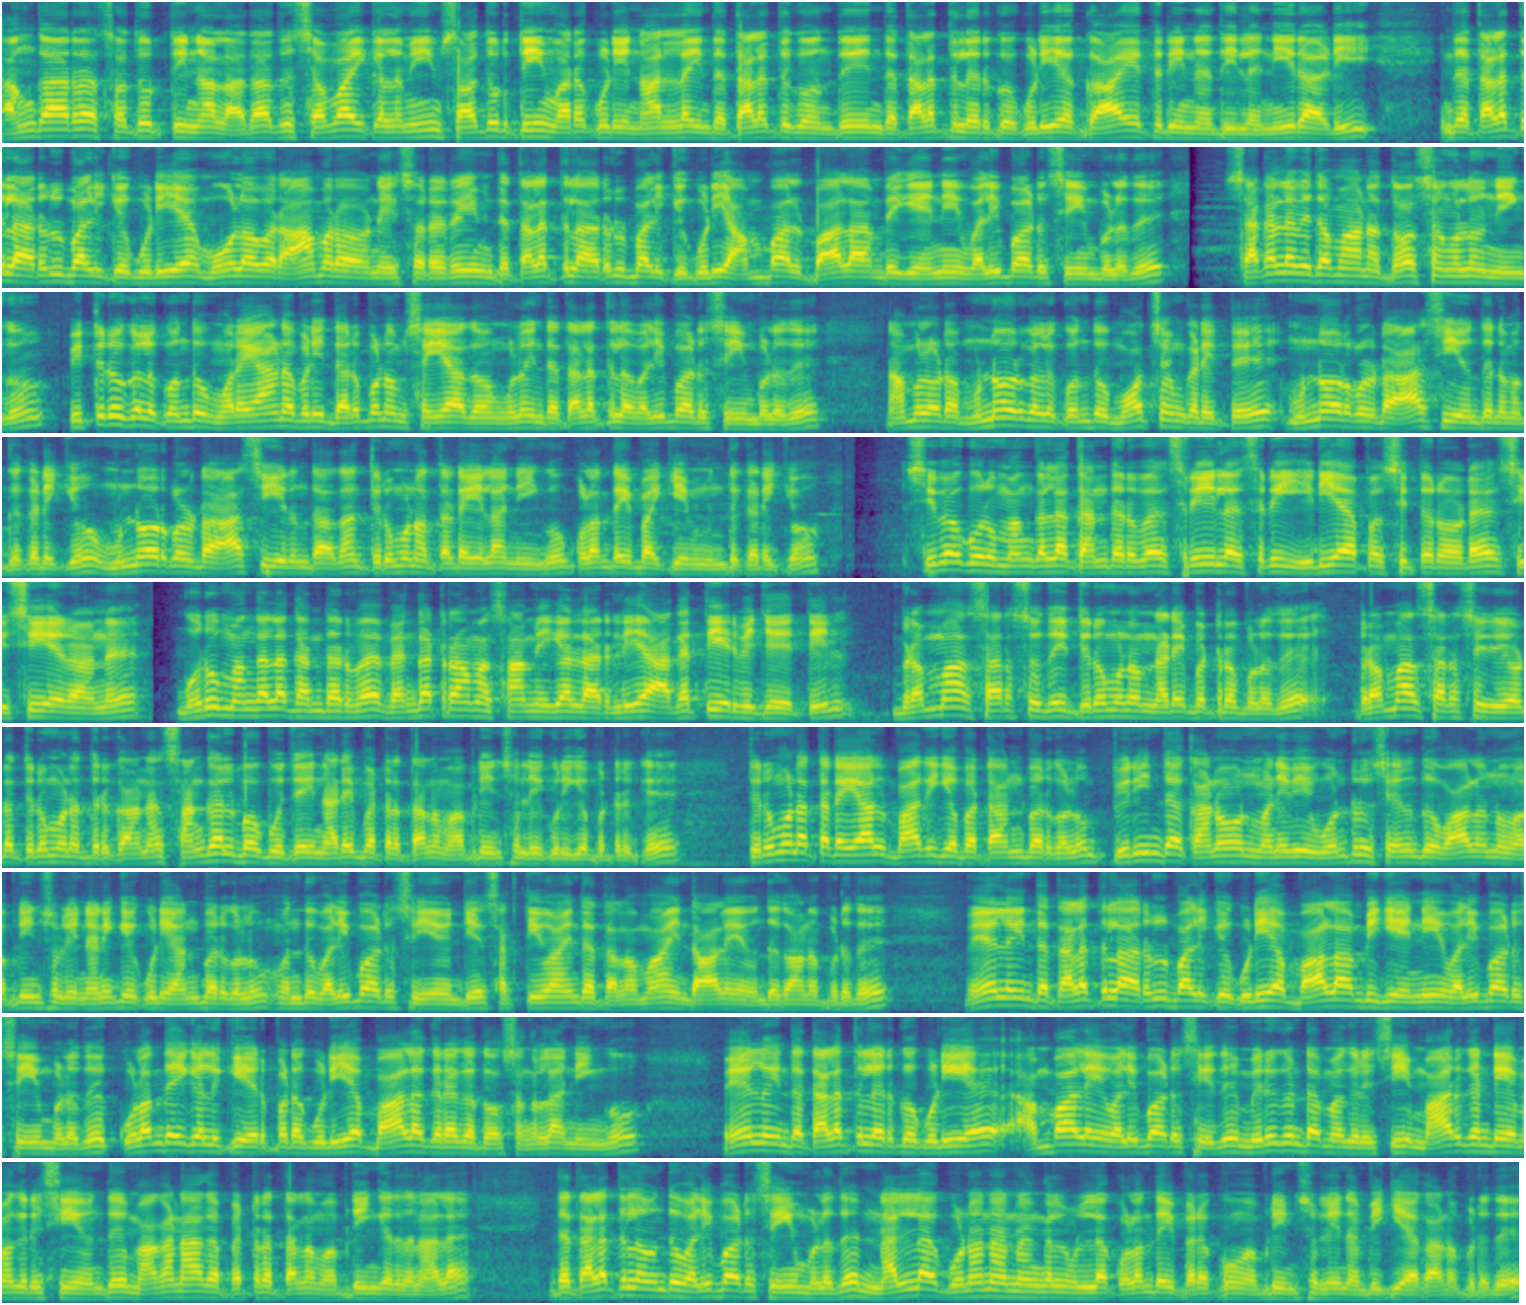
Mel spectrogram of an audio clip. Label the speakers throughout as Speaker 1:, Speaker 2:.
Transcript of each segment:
Speaker 1: அங்கார சதுர்த்தி நாள் அதாவது செவ்வாய்க்கிழமையும் சதுர்த்தியும் வரக்கூடிய நாளில் இந்த தளத்துக்கு வந்து இந்த தளத்தில் இருக்கக்கூடிய காயத்ரி நதியில் நீராடி இந்த தளத்தில் அருள் பாலிக்கக்கூடிய மூலவர் ஆமரவனேஸ்வரரையும் இந்த தளத்தில் அருள் பாலிக்கக்கூடிய அம்பாள் பாலாம்பிகையினையும் வழிபாடு செய்யும் பொழுது சகல விதமான தோஷங்களும் நீங்கும். பித்ருக்களுக்கு வந்து முறையானபடி தர்ப்பணம் செய்யாதவங்களும் இந்த தளத்தில் வழிபாடு செய்யும் பொழுது நம்மளோட முன்னோர்களுக்கு வந்து மோட்சம் கிடைத்து முன்னோர்களோட ஆசி வந்து நமக்கு கிடைக்கும். முன்னோர்களோட ஆசி இருந்தால் தான் திருமண தடையெல்லாம் நீங்கும். குழந்தை பாக்கியம் வந்து கிடைக்கும். சிவகுருமங்கல கந்தர்வ ஸ்ரீல ஸ்ரீ இடியாப்ப சித்தரோட சிஷியரான குருமங்கல கந்தர்வ வெங்கட்ராம சாமிகள் அருளிய அகத்தியர் விஜயத்தில் பிரம்மா சரஸ்வதி திருமணம் நடைபெற்ற பொழுது பிரம்மா சரஸ்வதியோட திருமணத்திற்கான சங்கல்ப பூஜை நடைபெற்ற தலம் அப்படின்னு சொல்லி குறிக்கப்பட்டிருக்கு. திருமண தடையால் பாதிக்கப்பட்ட அன்பர்களும் பிரிந்த கணவன் மனைவி ஒன்று சேர்ந்து வாழணும் அப்படின்னு சொல்லி நினைக்கக்கூடிய அன்பர்களும் வந்து வழிபாடு செய்ய வேண்டிய சக்தி வாய்ந்த தலமாக இந்த ஆலயம் வந்து காணப்படுது. மேலும் இந்த தலத்தில் அருள் பாலிக்கக்கூடிய பாலாம்பிகை நீ வழிபாடு செய்யும் பொழுது குழந்தைகளுக்கு ஏற்படக்கூடிய பாலகிரக தோஷங்கள்லாம் நீங்கும். மேலும் இந்த தலத்தில் இருக்கக்கூடிய அம்பாலை வழிபாடு செய்து மிருகண்ட மகரிஷி மார்கண்டேய மகரிஷியை வந்து மகனாக பெற்ற தலம் அப்படிங்கிறதுனால இந்த தலத்தில் வந்து வழிபாடு செய்யும் பொழுது நல்ல குணநலங்கள் உள்ள குழந்தை பிறக்கும் அப்படின்னு சொல்லி நம்பிக்கையாக காணப்படுது.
